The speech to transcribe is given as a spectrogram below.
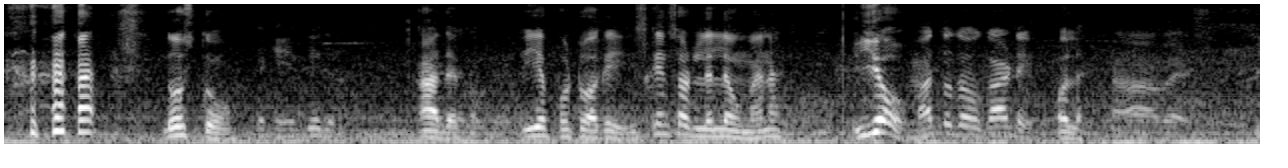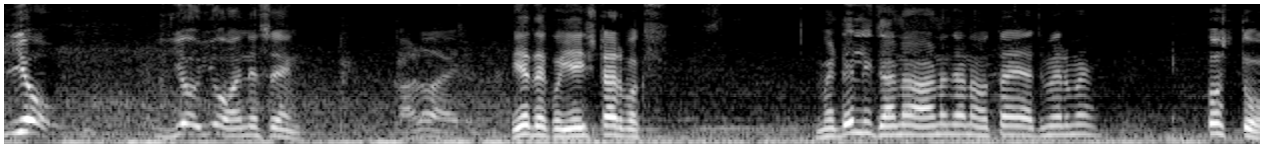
दोस्तों हाँ देखो ये फ़ोटो आ गई। स्क्रीनशॉट ले लूँ मैं ना? यो। मत तो काटे। ओले। हाँ बस। यो। यो यो हनी सिंह ये देखो ये स्टार बक्स मैं डेली जाना आना जाना होता है अजमेर में। दोस्तों।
